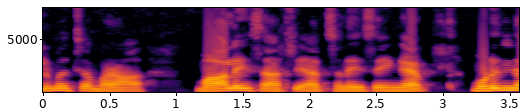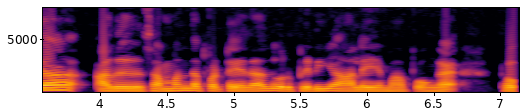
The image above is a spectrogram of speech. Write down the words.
எலுமிச்சம் மாலை சாற்றி அர்ச்சனை செய்யுங்க. முடிஞ்சால் அது சம்மந்தப்பட்ட ஏதாவது ஒரு பெரிய ஆலயமாக போங்க. இப்போ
